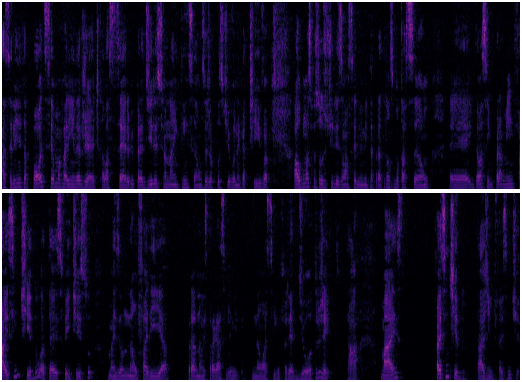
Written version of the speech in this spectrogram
A selenita pode ser uma varinha energética, ela serve para direcionar a intenção, seja positiva ou negativa. Algumas pessoas utilizam a selenita para transmutação, é, então assim, para mim faz sentido até esse feitiço, mas eu não faria para não estragar a selenita. Não assim, eu faria de outro jeito, tá? Mas faz sentido, tá, gente? Faz sentido.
